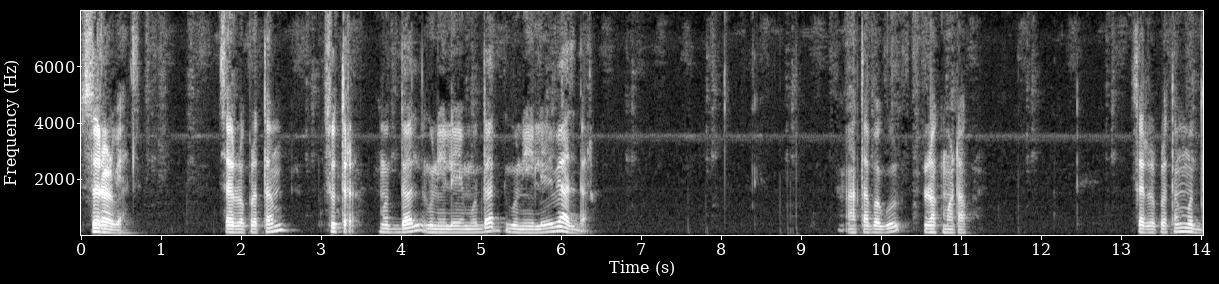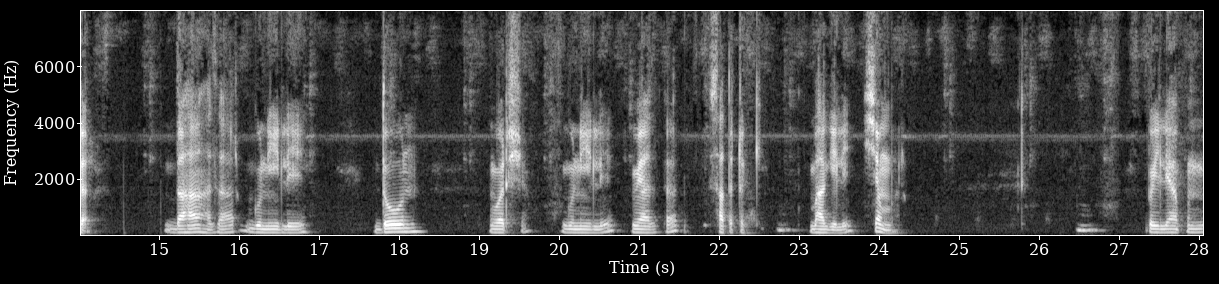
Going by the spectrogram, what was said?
सरळ व्याज सर्वप्रथम सूत्र. मुद्दल गुणिले मुदत गुणिले व्याजदर. आता बघू रकमा टाकू. सर्वप्रथम मुद्दल. दहा हजार गुणिले दोन वर्ष गुणिले व्याजदर सात टक्के भागिले शंभर. पहिले आपण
